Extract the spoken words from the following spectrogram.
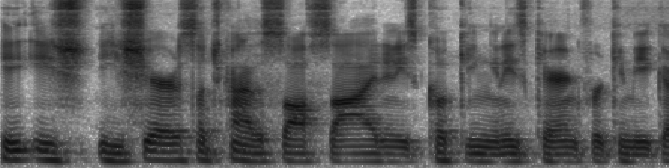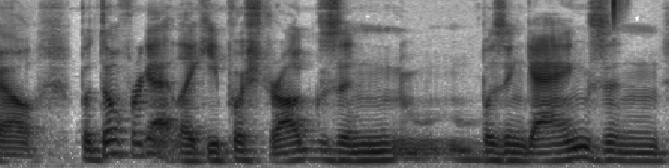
he he, he shares such kind of a soft side, and he's cooking and he's caring for Kimiko. But don't forget, like he pushed drugs and was in gangs, and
